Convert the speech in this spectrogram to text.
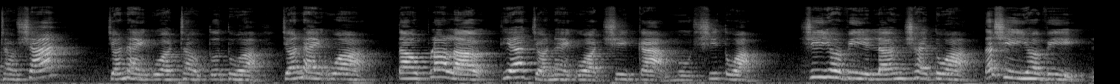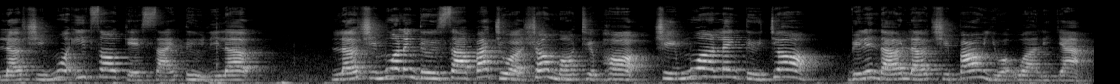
trào sát, cho này của trâu tua tua cho này của tàu plo lờ, theo cho này của chi cả mù chi tua, Chỉ giờ vì lớn trai tua, ta chỉ giờ vì lỡ chỉ mua ít so kế sái từ ly lợ. Lỡ chỉ mua lên từ xa ba chùa cho mỏ thiệp họ, chỉ mua lên từ cho. Vì lên đó là chỉ bao nhiêu qua lý giả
